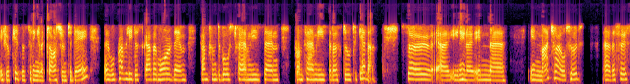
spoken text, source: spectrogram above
if your kids are sitting in a classroom today, they will probably discover more of them come from divorced families than from families that are still together. So, uh, you know, in uh, in my childhood, uh, the first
